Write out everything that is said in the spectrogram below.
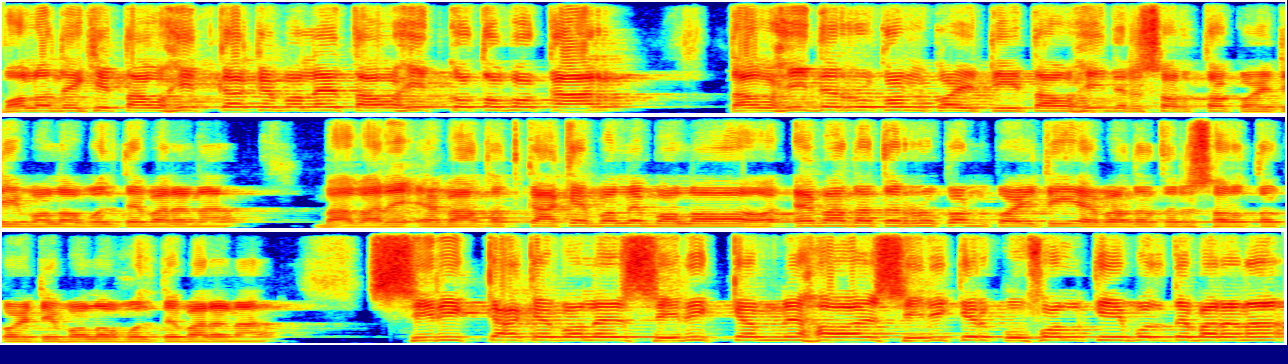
বলো দেখি তাওহিদ কাকে বলে? তাওহিদ কত প্রকার? তাওহিদের রোকন কয়টি? তাওহিদের শর্ত কয়টি বলো বলতে পারে না। বাবারে এবাদত কাকে বলে? বলো। এবাদতের রোকন কয়টি? এবাদতের শর্ত কয়টি বলো বলতে পারে না। শিরিক কাকে বলে? শিরিক কেমনে হয়? শিরিকের কুফল কি বলতে পারে না?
